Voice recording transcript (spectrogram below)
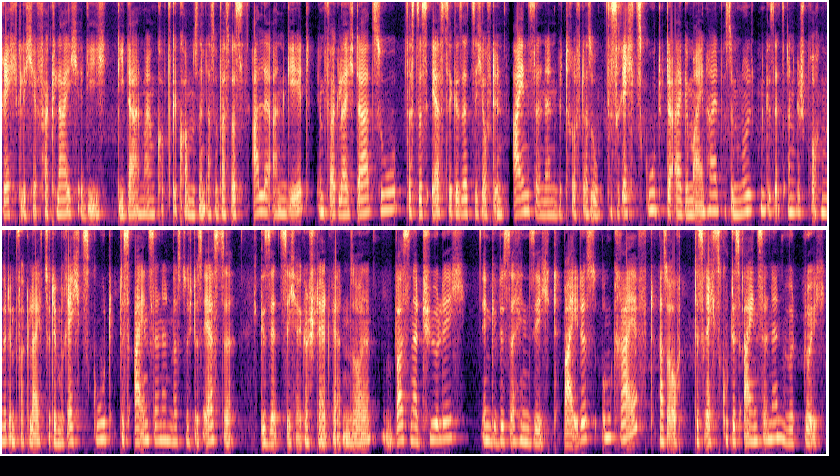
rechtliche Vergleiche, die, die da in meinem Kopf gekommen sind. Also was, was alle angeht, im Vergleich dazu, dass das erste Gesetz sich auf den Einzelnen betrifft, also das Rechtsgut der Allgemeinheit, was im nullten Gesetz angesprochen wird, im Vergleich zu dem Rechtsgut des Einzelnen, was durch das erste Gesetz sichergestellt werden soll. Was natürlich in gewisser Hinsicht beides umgreift. Also auch das Rechtsgut des Einzelnen wird durch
